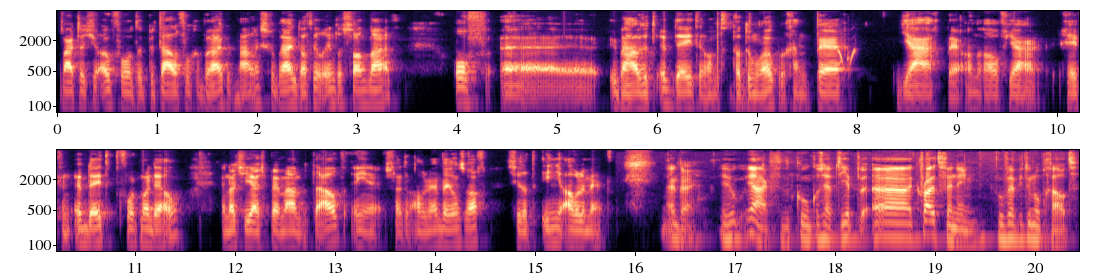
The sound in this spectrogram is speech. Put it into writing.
maar dat je ook bijvoorbeeld het betalen voor gebruik, het malingsgebruik, dat heel interessant maakt. Of uh, überhaupt het updaten, want dat doen we ook. We gaan per jaar, per anderhalf jaar geven een update voor het model. En dat je juist per maand betaalt en je sluit een abonnement bij ons af, zit dat in je abonnement. Oké, ja, ik vind het een cool concept. Je hebt uh, crowdfunding. Hoeveel heb je toen opgehaald?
